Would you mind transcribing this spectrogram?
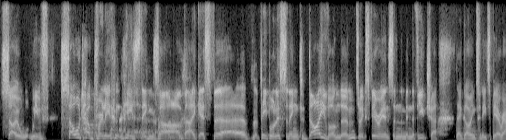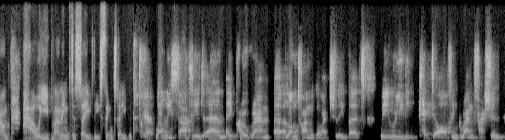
So we've sold how brilliant these things are, but I guess for, uh, for, people listening to dive on them, to experience them in the future, they're going to need to be around. How are you planning to save these things, David? Well, we started um, a program uh, a long time ago, actually, but we really kicked it off in grand fashion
